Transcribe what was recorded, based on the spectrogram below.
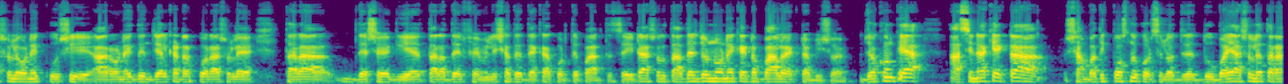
আসলে অনেক খুশি, আর অনেকদিন জেল কাটার পর আসলে তারা দেশে গিয়ে তাদের ফ্যামিলির সাথে দেখা করতে পারতেছে। এটা আসলে তাদের জন্য অনেক একটা ভালো একটা বিষয়। যখন কে আসিনাকে একটা সাংবাদিক প্রশ্ন করছিল যে, দুবাই আসলে তারা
